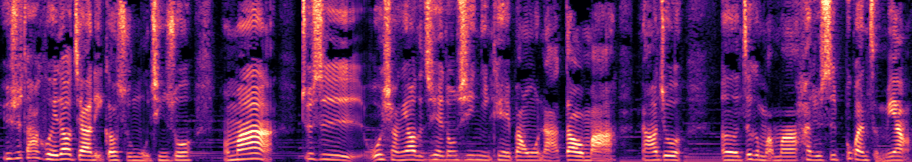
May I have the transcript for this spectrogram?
于是他回到家里告诉母亲说：“妈妈，就是我想要的这些东西，你可以帮我拿到吗？”然后就。呃，这个妈妈她就是不管怎么样，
